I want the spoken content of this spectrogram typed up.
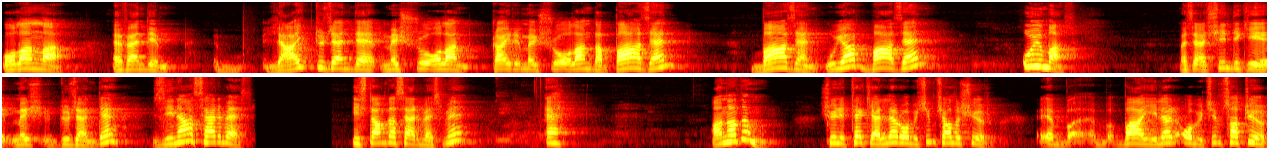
olanla efendim laik düzende meşru olan, gayrimeşru olan da bazen bazen uyar, bazen uymaz. Mesela şimdiki düzende zina serbest. İslam'da serbest mi? Eh. Anladın mı? Şimdi tekeller o biçim çalışıyor. E, ba- ba- bayiler o biçim satıyor.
